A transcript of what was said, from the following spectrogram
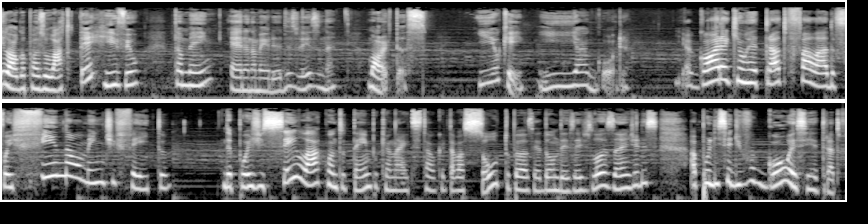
e logo após o ato terrível, também era, na maioria das vezes, né? Mortas. E ok, e agora? E agora que um retrato falado foi finalmente feito, depois de sei lá quanto tempo que o Night Stalker estava solto pelas redondezas de Los Angeles, a polícia divulgou esse retrato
